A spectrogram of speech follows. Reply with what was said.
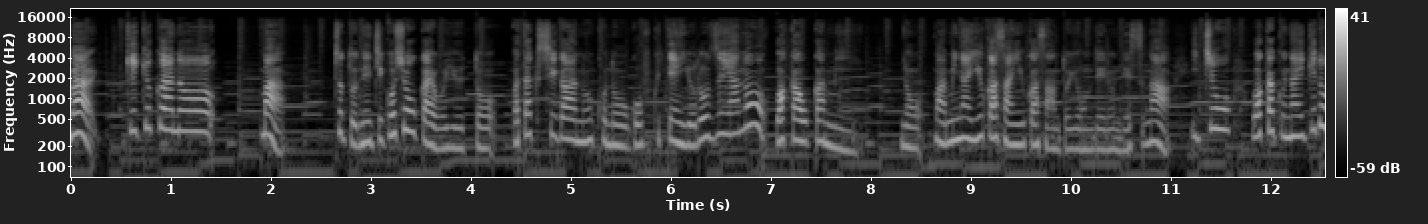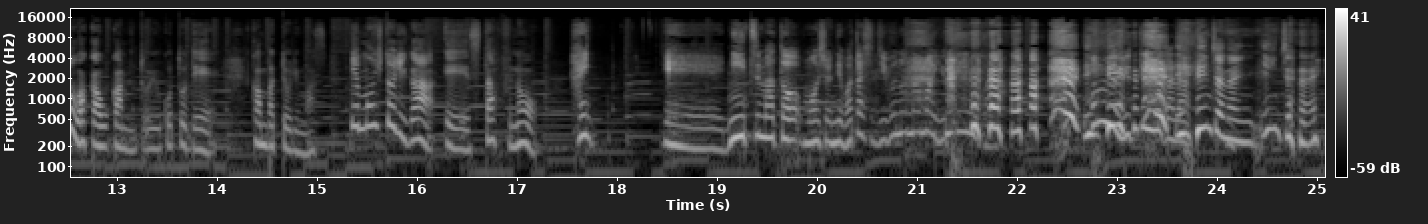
まあ結局あのまあちょっとね自己紹介を言うと私があのこの呉服店よろずやの若女将の、まあ、みんなゆかさんゆかさんと呼んでるんですが一応若くないけど若女将ということで頑張っております。でもう一人が、えー、スタッフのはい。えー、新妻と申しね私自分の名前言っていいのかな？本名言っていいのかな？いいんじゃないいいんじゃない。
